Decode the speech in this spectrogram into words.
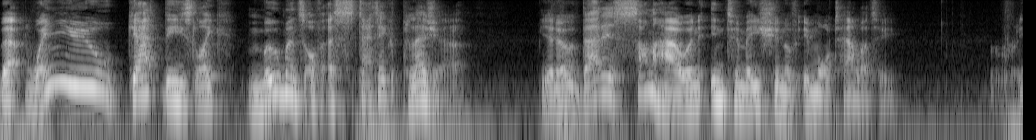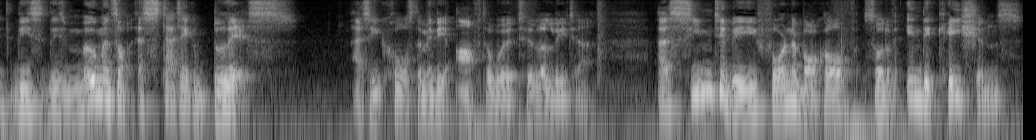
that when you get these like moments of aesthetic pleasure, you know, that is somehow an intimation of immortality. These these moments of ecstatic bliss as he calls them in the afterword to Lolita, uh, seem to be for Nabokov sort of indications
